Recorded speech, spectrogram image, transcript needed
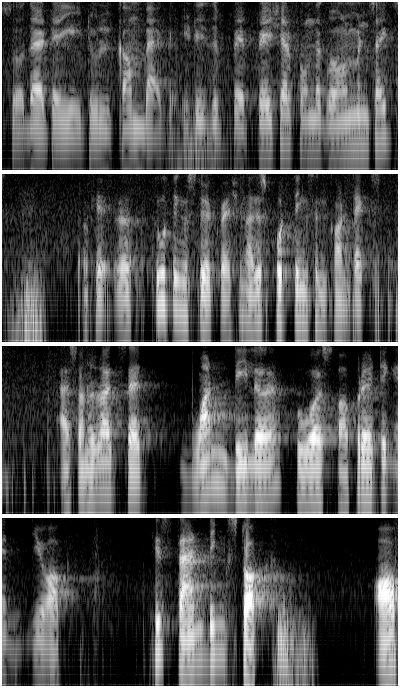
so that uh, it will come back it is the pressure from the government sides Okay, are two things to your question. I'll just put things in context. As Anurag said, one dealer who was operating in New York, his standing stock of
